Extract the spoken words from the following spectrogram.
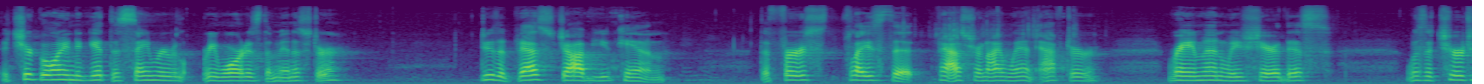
that you're going to get the same re- reward as the minister. Do the best job you can. the first place that Pastor and I went after Rhema, we've shared this, was a church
